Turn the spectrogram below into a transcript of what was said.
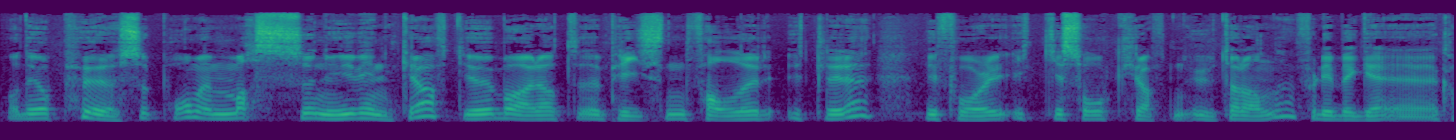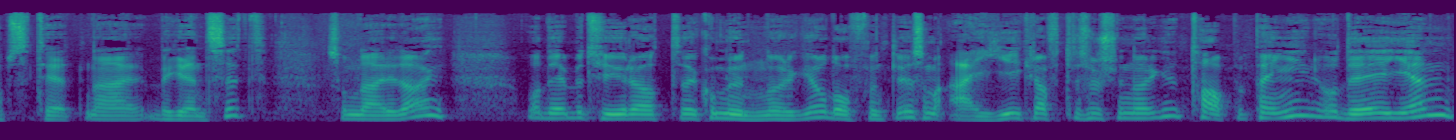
Og det å pøse på med masse ny vindkraft gjør bare at prisen faller ytterligere. Vi får ikke solgt kraften ut av landet fordi kapasiteten er begrenset, som det er i dag. Og Det betyr at Kommune-Norge og det offentlige, som eier kraftressursene i Norge, taper penger. Og det igjen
